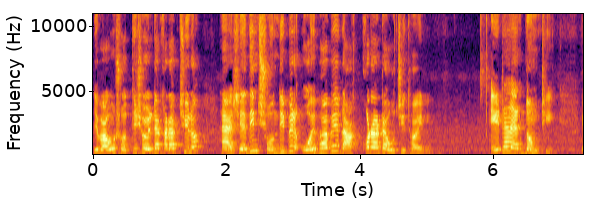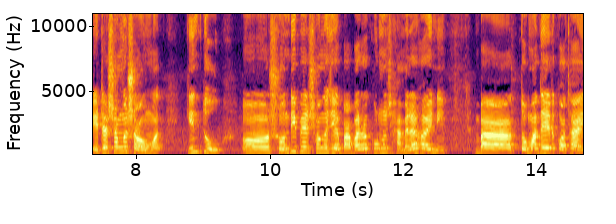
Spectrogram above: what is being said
যে, বাবু, সত্যি শরীরটা খারাপ ছিল? হ্যাঁ সেদিন সন্দীপের ওইভাবে রাগ করাটা উচিত হয়নি। এটা একদম ঠিক। এটার সঙ্গে সহমত। কিন্তু সন্দীপের সঙ্গে যে বাবার কোনো ঝামেলা হয়নি বা তোমাদের কথায়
